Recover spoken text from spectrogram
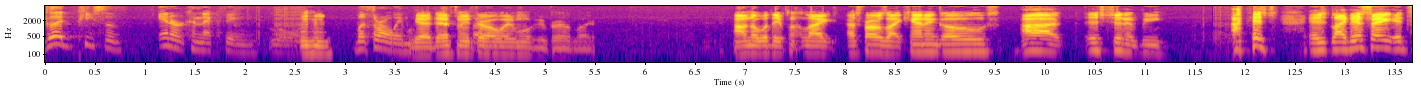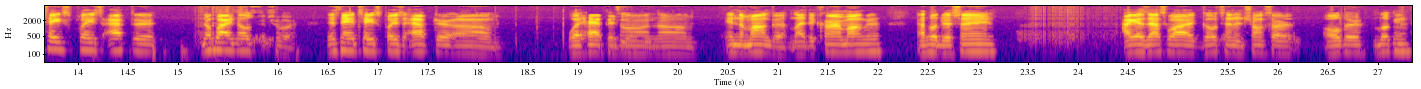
good piece of interconnecting lore, Mhm. but throwaway movie. Yeah, definitely throwaway movie, bro. Like, I don't know what they plan. Like, as far as like canon goes, I it shouldn't be. It's, it's like they're saying it takes place after. Nobody knows for sure. They're saying it takes place after um, what happened on um in the manga, like the current manga. That's what they're saying. I guess that's why Goten and Trunks are older looking.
